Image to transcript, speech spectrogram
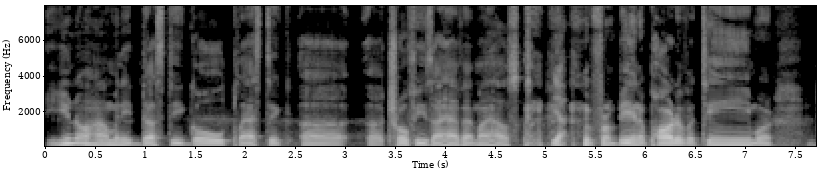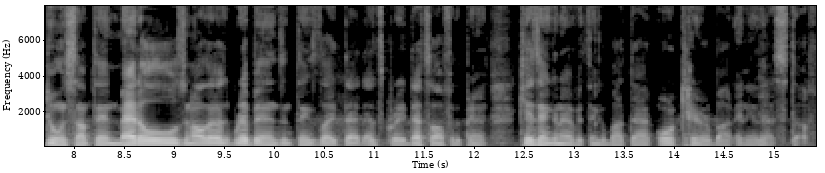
you know how many dusty gold plastic uh, uh, trophies I have at my house? Yeah. from being a part of a team or doing something, medals and all those ribbons and things like that. That's great. That's all for the parents. Kids ain't gonna ever think about that or care about any of that stuff.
